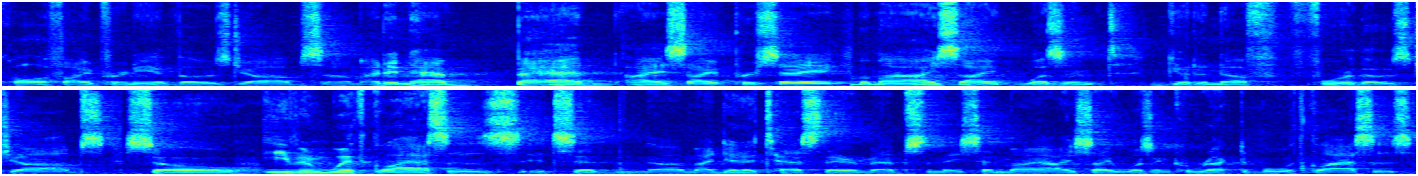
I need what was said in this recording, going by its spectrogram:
qualified for any of those jobs. Um, I didn't have bad eyesight per se, but my eyesight wasn't good enough for those jobs. So even with glasses, it said um, I did a test there at MEPS and they said my eyesight wasn't correctable with glasses.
